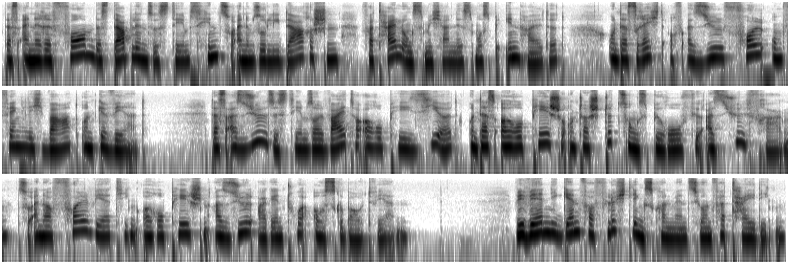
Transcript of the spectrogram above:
das eine Reform des Dublin-Systems hin zu einem solidarischen Verteilungsmechanismus beinhaltet und das Recht auf Asyl vollumfänglich wahrt und gewährt. Das Asylsystem soll weiter europäisiert und das Europäische Unterstützungsbüro für Asylfragen zu einer vollwertigen europäischen Asylagentur ausgebaut werden. Wir werden die Genfer Flüchtlingskonvention verteidigen.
